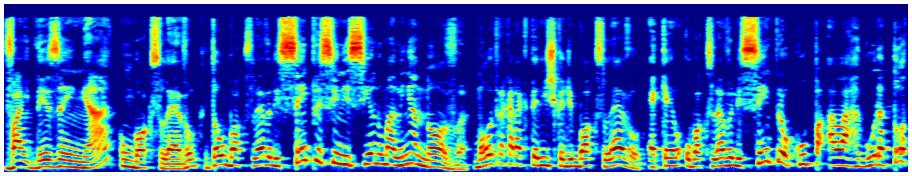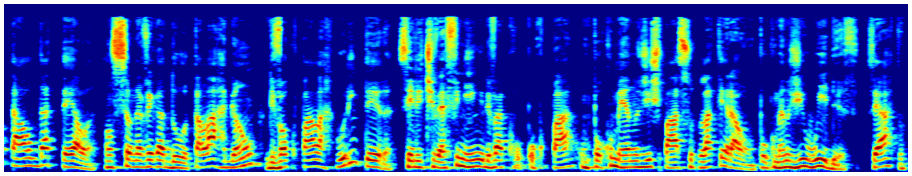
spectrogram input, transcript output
vai desenhar um box level. Então o box level ele sempre se inicia numa linha nova. Uma outra característica de box level é que o box level ele sempre ocupa a largura total da tela. Então, se seu navegador tá largão, ele vai ocupar a largura inteira. Se ele tiver fininho, ele vai ocupar um pouco menos de espaço lateral, um pouco menos de width, certo?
